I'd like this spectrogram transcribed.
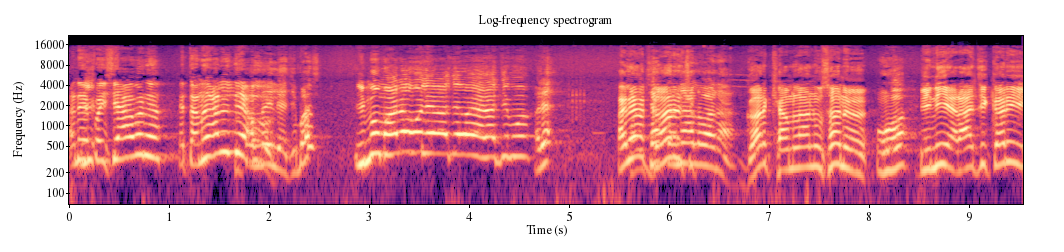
અને પૈસા આવે ને એ તને આલી દે લઈ લેજે બસ. ઈમો મારે ઓલે લેવા એરાજીમાં અરે અલે ઘર ઘર ખેમલાનું છે ને એની હરાજી કરી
